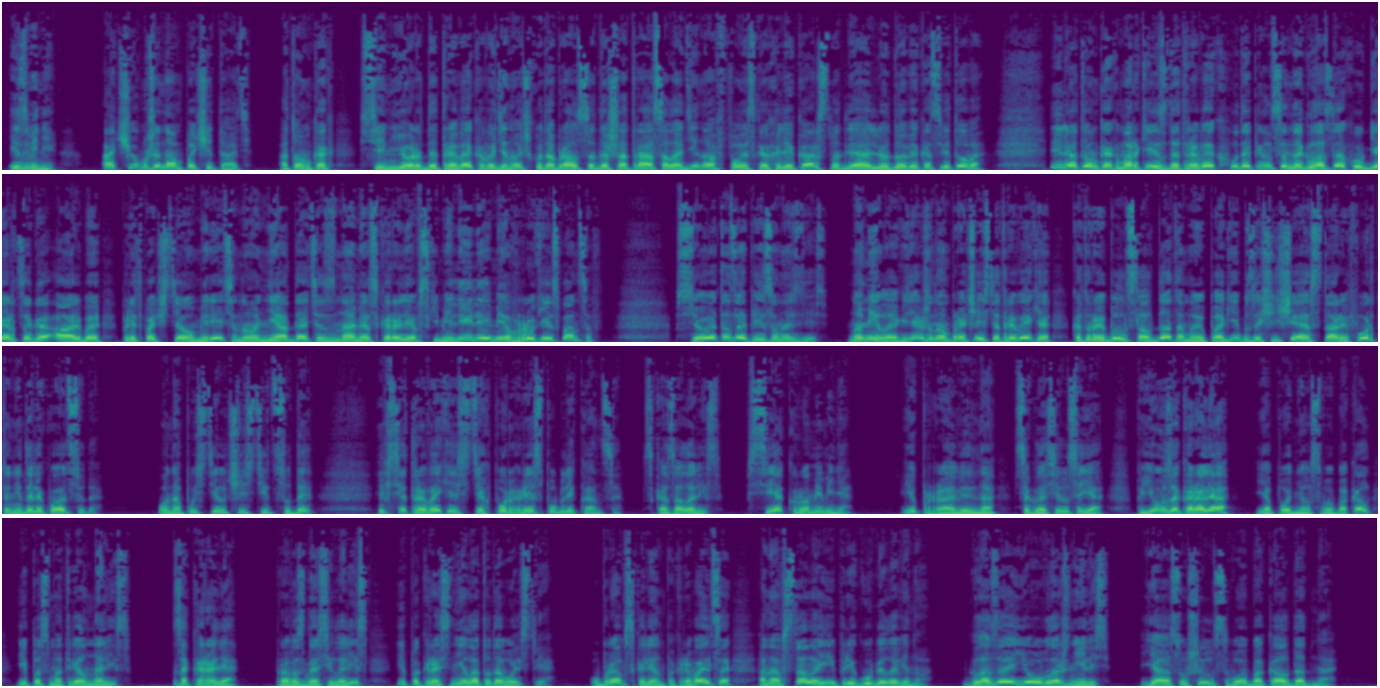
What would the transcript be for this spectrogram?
Извини, о чем же нам почитать? О том, как сеньор де Тревек в одиночку добрался до шатра Саладина в поисках лекарства для Людовика Святого? Или о том, как маркиз де Тревек утопился на глазах у герцога Альбы, предпочтя умереть, но не отдать знамя с королевскими лилиями в руки испанцев? Все это записано здесь. Но, милая, где же нам прочесть о Тревеке, который был солдатом и погиб, защищая старый форт недалеко отсюда? Он опустил частицу «Д», и все Тревеки с тех пор республиканцы, — сказала Лис. Все, кроме меня. И правильно, — согласился я. Пью за короля! Я поднял свой бокал и посмотрел на Лис. За короля, — провозгласила Лис и покраснела от удовольствия. Убрав с колен покрывальца, она встала и пригубила вино. Глаза ее увлажнились. Я осушил свой бокал до дна.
